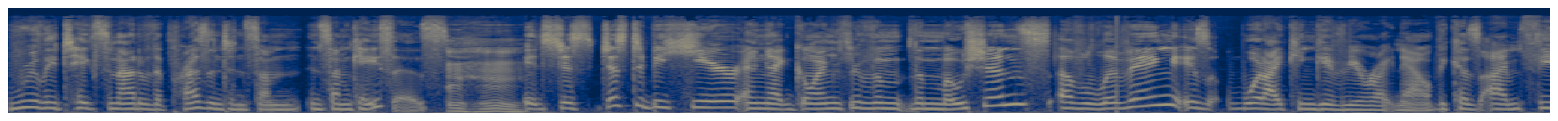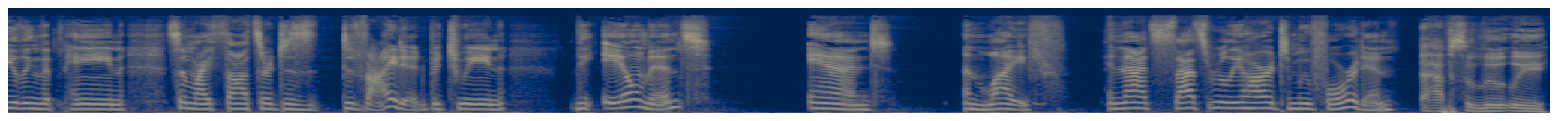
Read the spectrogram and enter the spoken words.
really takes them out of the present in some in some cases. Mm-hmm. It's just just to be here and like going through the the motions of living is what I can give you right now because I'm feeling the pain. So my thoughts are dis- divided between the ailment and and life, and that's that's really hard to move forward in. Absolutely.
